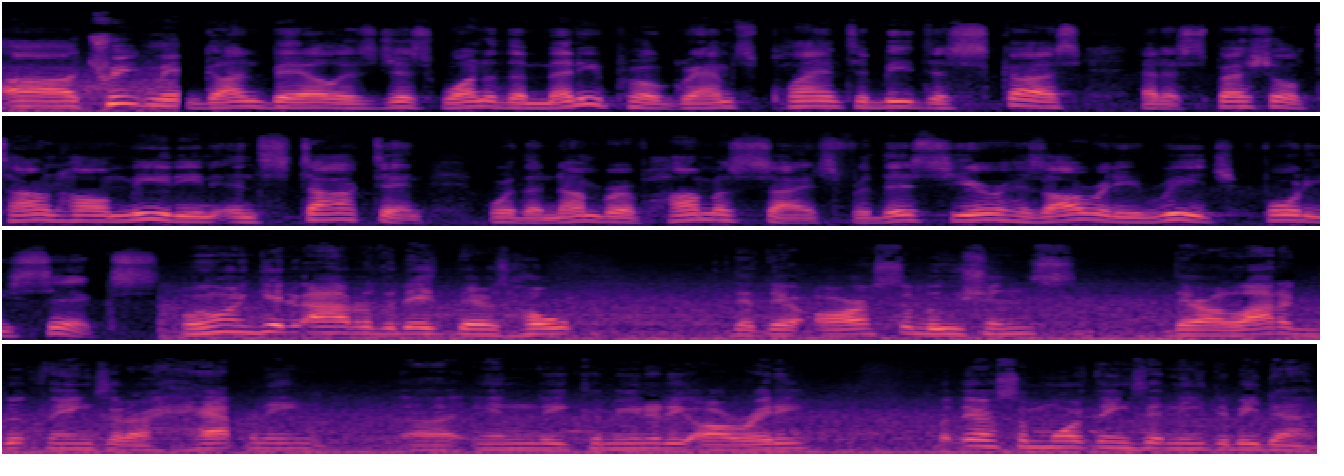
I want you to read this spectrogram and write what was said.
uh, treatment. Gun bail is just one of the many programs planned to be discussed at a special town hall meeting in Stockton, where the number of homicides for this year has already reached 46. We want to get out of the day. There's hope that there are solutions. There are a lot of good things that are happening uh, in the community already but there are some more things that need to be done.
